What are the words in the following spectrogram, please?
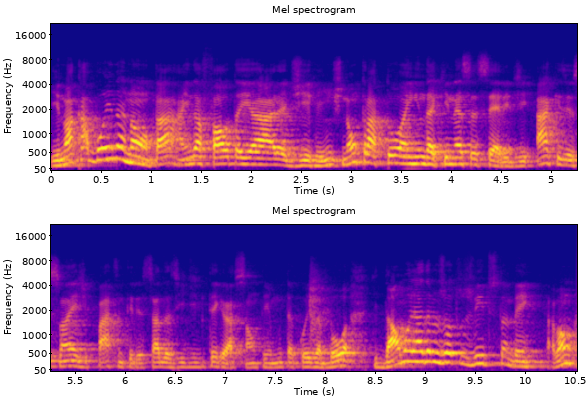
E não acabou ainda não, tá? Ainda falta aí a área de que a gente não tratou ainda aqui nessa série de aquisições de partes interessadas e de integração. Tem muita coisa boa e dá uma olhada nos outros vídeos também, tá bom?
